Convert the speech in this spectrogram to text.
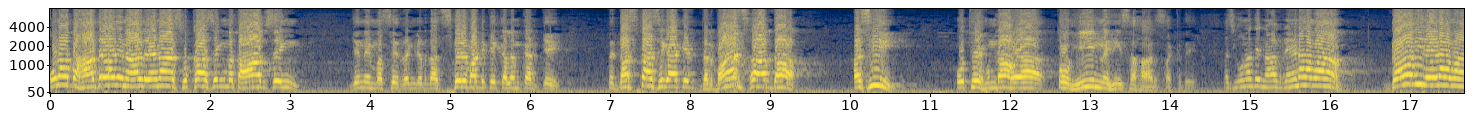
ਉਹਨਾਂ ਬਹਾਦਰਾਂ ਦੇ ਨਾਲ ਰਹਿਣਾ ਸੁੱਖਾ ਸਿੰਘ, ਮਤਾਬ ਸਿੰਘ ਜਿਨੇ ਮੱਸੇ ਰੰਗੜ ਦਾ ਸਿਰ ਵੱਢ ਕੇ ਕਲਮ ਕਰਕੇ ਤੇ ਦੱਸਦਾ ਸੀਗਾ ਕਿ ਦਰਬਾਰ ਸਾਹਿਬ ਦਾ ਅਸੀਂ ਉੱਥੇ ਹੁੰਦਾ ਹੋਇਆ ਤੋਹੀਨ ਨਹੀਂ ਸਹਾਰ ਸਕਦੇ। ਅਸੀਂ ਉਹਨਾਂ ਦੇ ਨਾਲ ਰਹਿਣਾ ਵਾ ਗਾਂ ਵੀ ਰਹਿਣਾ ਵਾ।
